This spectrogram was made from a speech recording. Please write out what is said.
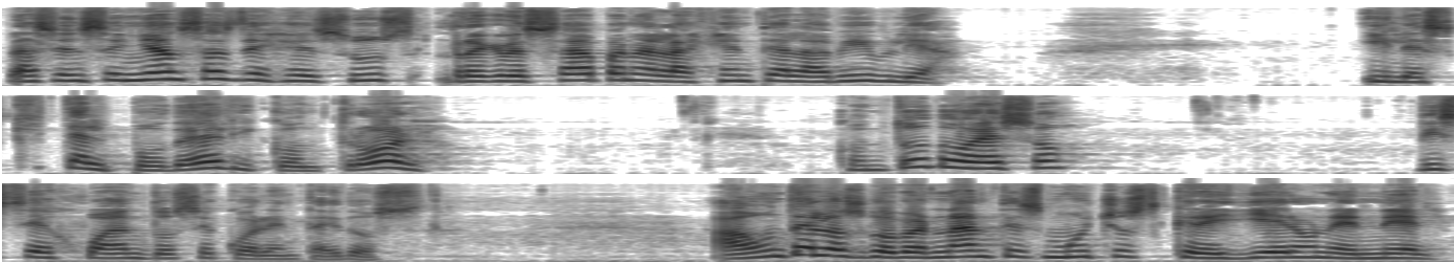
Las enseñanzas de Jesús regresaban a la gente a la Biblia y les quita el poder y control. Con todo eso, dice Juan 12:42, aún de los gobernantes muchos creyeron en él,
